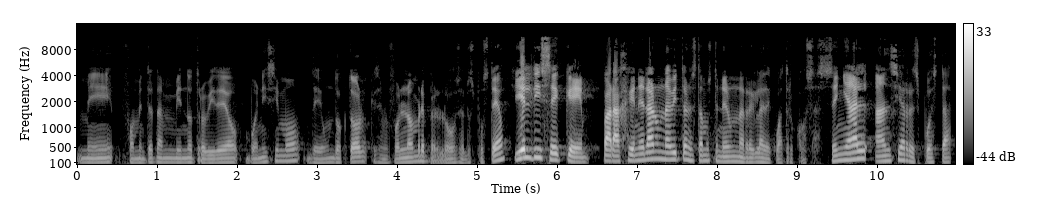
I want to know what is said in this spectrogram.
me fomenté también viendo otro video buenísimo de un doctor que se me fue el nombre, pero luego se los posteo. Y él dice que para generar un hábito necesitamos tener una regla de cuatro cosas. Señal, ansia, respuesta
